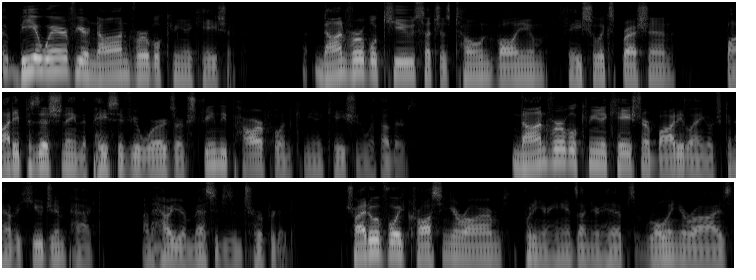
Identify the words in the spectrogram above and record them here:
Uh, be aware of your nonverbal communication. Nonverbal cues such as tone, volume, facial expression, Body positioning, the pace of your words are extremely powerful in communication with others. Nonverbal communication or body language can have a huge impact on how your message is interpreted. Try to avoid crossing your arms, putting your hands on your hips, rolling your eyes,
